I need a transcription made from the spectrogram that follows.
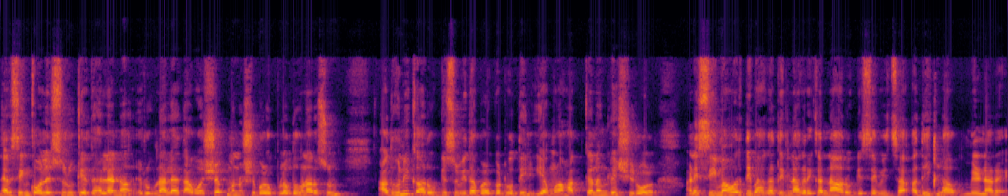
नर्सिंग कॉलेज सुरू के झाल्यानं रुग्णालयात आवश्यक मनुष्यबळ उपलब्ध होणार असून आधुनिक आरोग्य सुविधा बळकट होतील यामुळे हातकणंगले शिरोळ आणि सीमावर्ती भागातील नागरिकांना आरोग्यसेवेचा अधिक लाभ मिळणार आहे.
